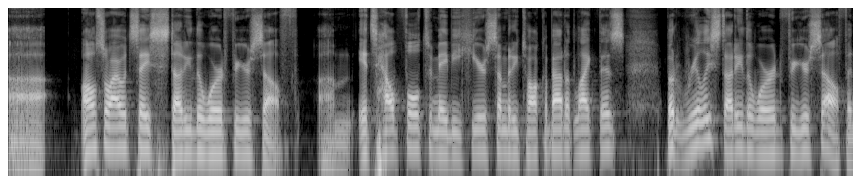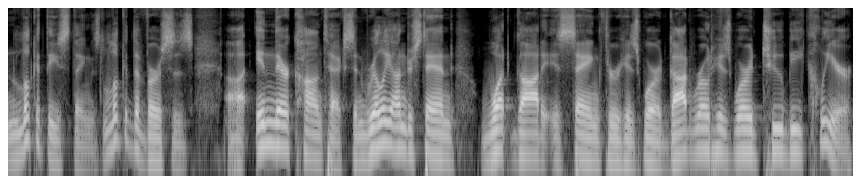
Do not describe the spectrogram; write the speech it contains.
Uh, also, I would say study the word for yourself. Um, it's helpful to maybe hear somebody talk about it like this, but really study the word for yourself and look at these things, look at the verses uh, in their context, and really understand what God is saying through His word. God wrote His word to be clear.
